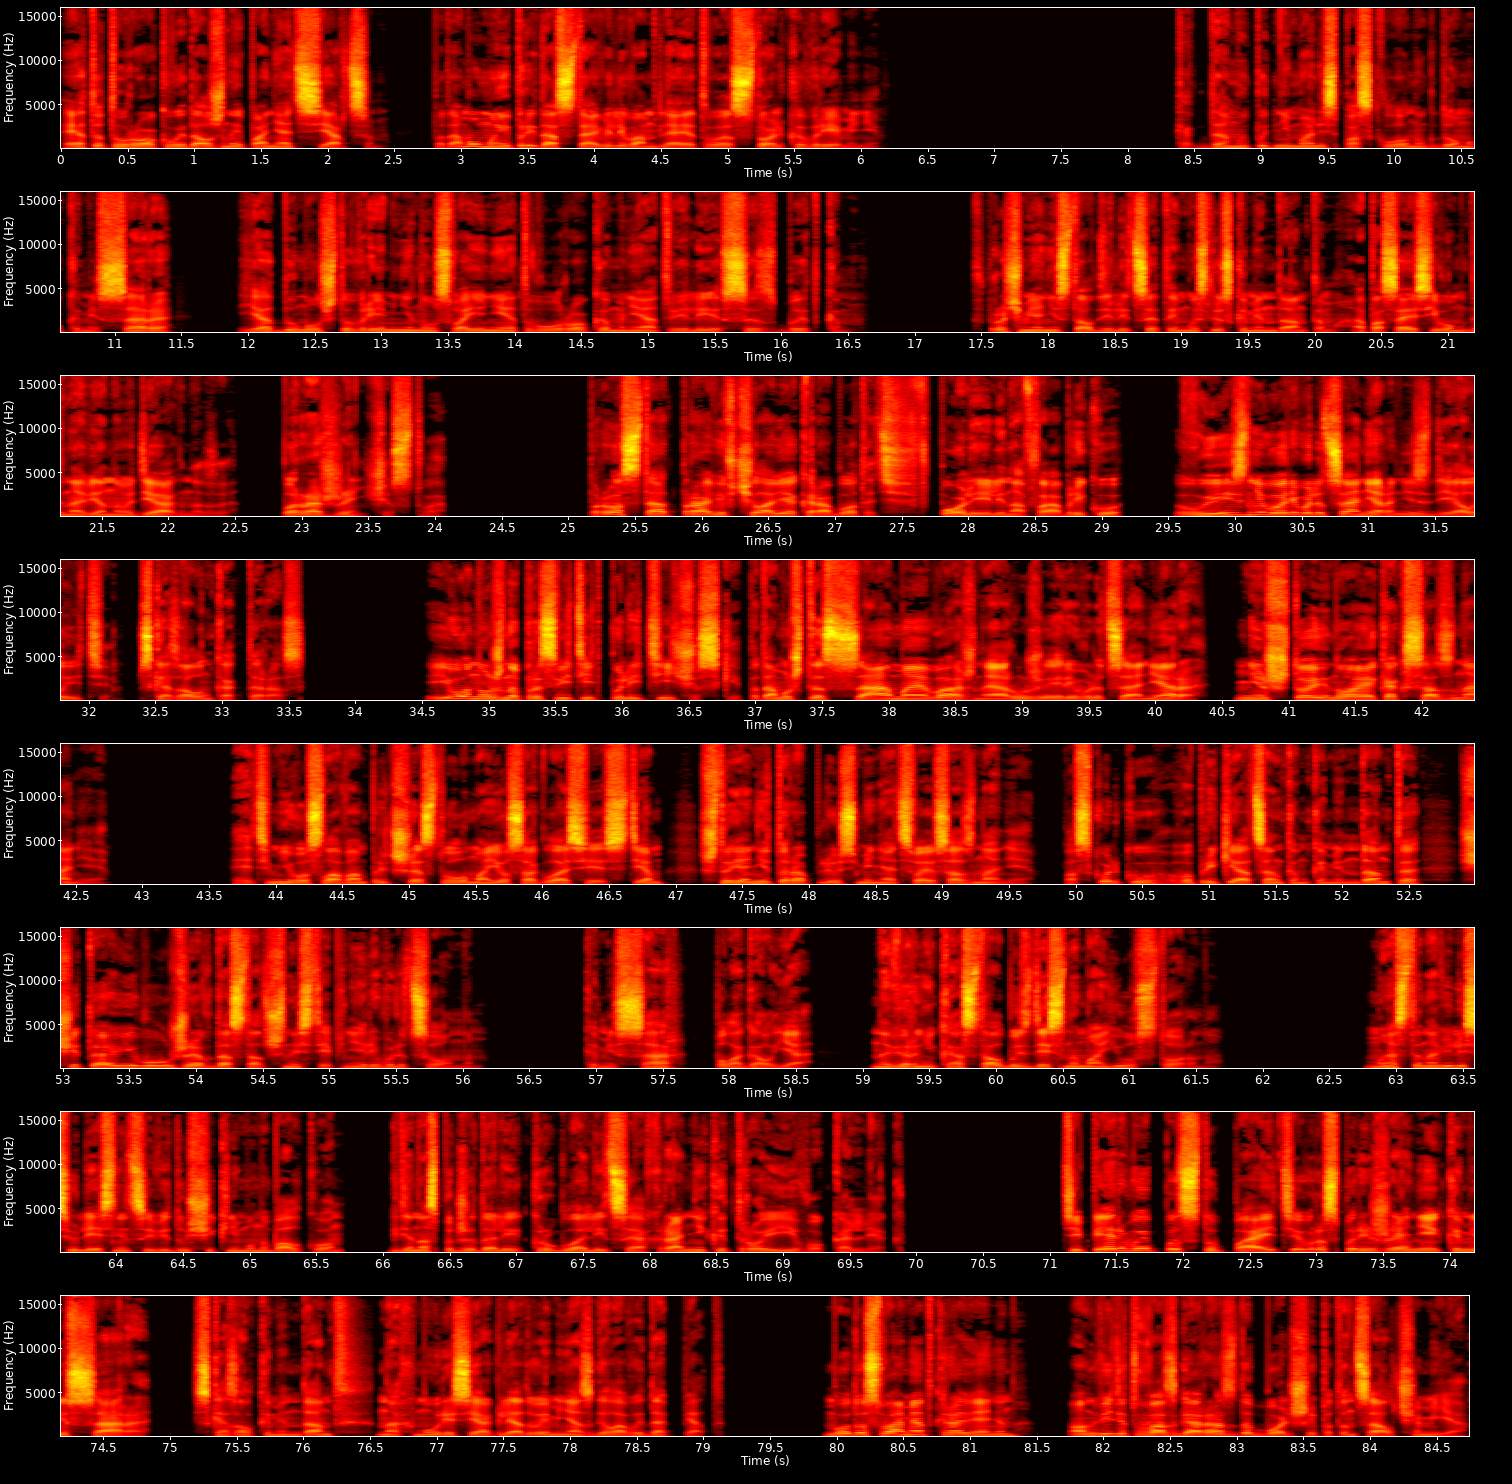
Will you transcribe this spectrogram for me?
Этот урок вы должны понять сердцем, потому мы и предоставили вам для этого столько времени. Когда мы поднимались по склону к дому комиссара, я думал, что времени на усвоение этого урока мне отвели с избытком. Впрочем, я не стал делиться этой мыслью с комендантом, опасаясь его мгновенного диагноза — пораженчество. Просто отправив человека работать в поле или на фабрику, вы из него революционера не сделаете, — сказал он как-то раз. Его нужно просветить политически, потому что самое важное оружие революционера ничто иное, как сознание. Этим его словам предшествовало мое согласие с тем, что я не тороплюсь менять свое сознание, поскольку, вопреки оценкам коменданта, считаю его уже в достаточной степени революционным. Комиссар, полагал я, наверняка стал бы здесь на мою сторону. Мы остановились у лестницы, ведущей к нему на балкон, где нас поджидали круглолицый охранник и трое его коллег. «Теперь вы поступаете в распоряжение комиссара», — сказал комендант, нахмурясь и оглядывая меня с головы до пят. «Буду с вами откровенен. Он видит в вас гораздо больший потенциал, чем я.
